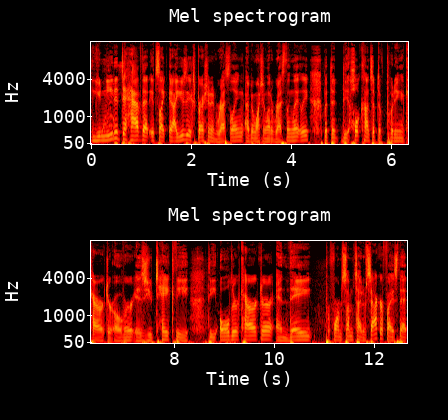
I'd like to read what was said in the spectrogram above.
you needed to have that. It's like I use the expression in wrestling. I've been watching a lot of wrestling lately, but the the whole concept of putting a character over is you take the the older character and they perform some type of sacrifice that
